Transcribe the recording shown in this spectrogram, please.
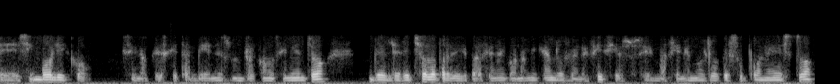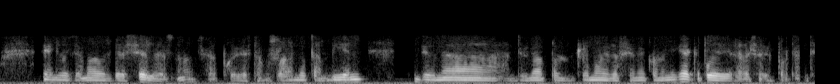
eh, simbólico sino que es que también es un reconocimiento del derecho a la participación económica en los beneficios. O sea, imaginemos lo que supone esto en los llamados bestsellers, ¿no? O sea, pues estamos hablando también de una, de una remuneración económica que puede llegar a ser importante.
